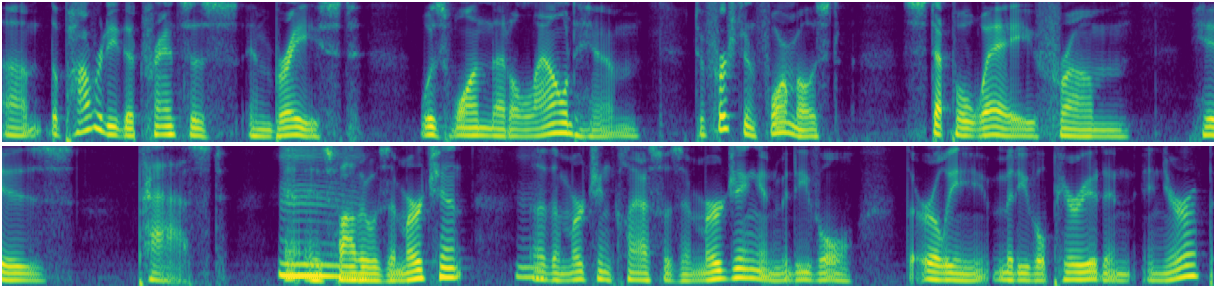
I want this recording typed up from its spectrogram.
um, the poverty that Francis embraced was one that allowed him to first and foremost step away from his past. Uh, His father was a merchant. Uh, the merchant class was emerging in medieval, the early medieval period in, in Europe.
